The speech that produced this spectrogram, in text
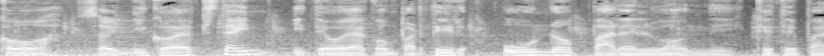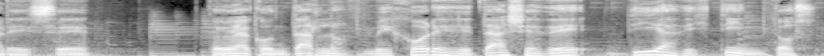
¿Cómo va? Soy Nico Epstein y te voy a compartir uno para el Bondi. ¿Qué te parece? Te voy a contar los mejores detalles de Días Distintos,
